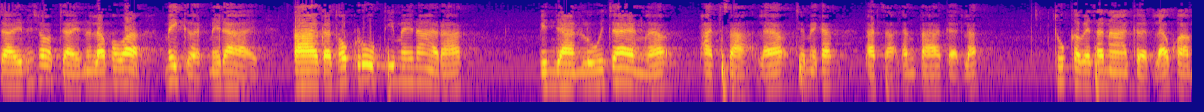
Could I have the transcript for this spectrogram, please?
ใจไม่ชอบใจนั่นแล้วเพราะว่าไม่เกิดไม่ได้ ตากระทบรูปที่ไม่น่ารัก วิญญาณรู้แจ้งแล้ว ผัสสะแล้วใช่ไหมครับผัสสะทางตาเกิดแล้ว ทุกขเวทนาเกิดแล้วความ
